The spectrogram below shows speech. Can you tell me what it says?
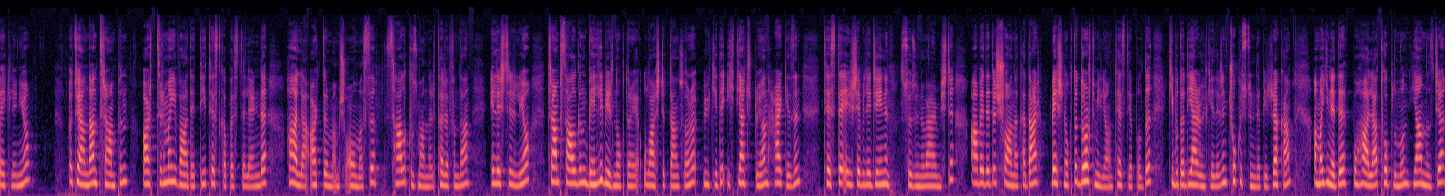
bekleniyor. Öte yandan Trump'ın arttırmayı vaat ettiği test kapasitelerinde hala arttırmamış olması sağlık uzmanları tarafından eleştiriliyor. Trump salgın belli bir noktaya ulaştıktan sonra ülkede ihtiyaç duyan herkesin teste erişebileceğinin sözünü vermişti. ABD'de şu ana kadar 5.4 milyon test yapıldı ki bu da diğer ülkelerin çok üstünde bir rakam ama yine de bu hala toplumun yalnızca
